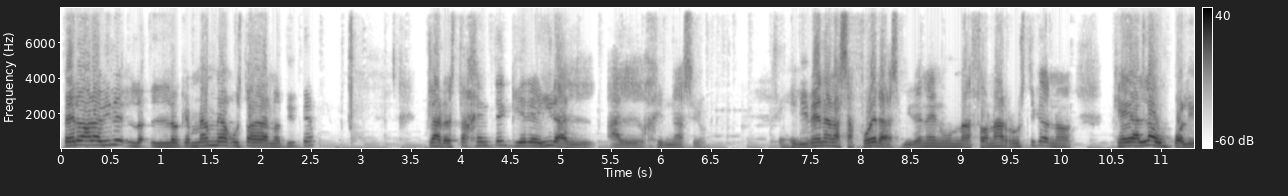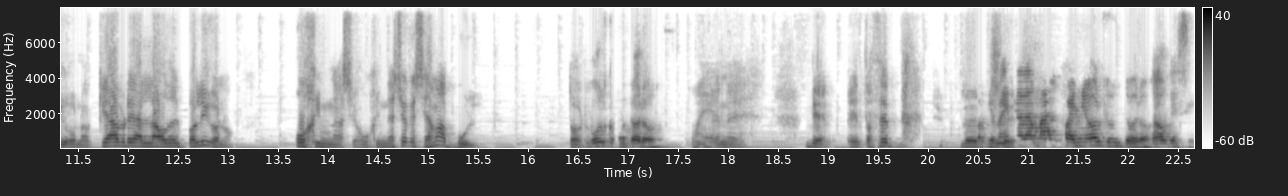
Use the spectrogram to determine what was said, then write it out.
Pero ahora viene lo, que más me ha gustado de la noticia. Claro, esta gente quiere ir al, gimnasio. Viven a las afueras, viven en una zona rústica. No. ¿Qué hay al lado? Un polígono. ¿Qué abre al lado del polígono? Un gimnasio. Un gimnasio que se llama Bull. Toro. Bull como toro. Bien, entonces. Porque no hay nada más español que un toro, claro que sí.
